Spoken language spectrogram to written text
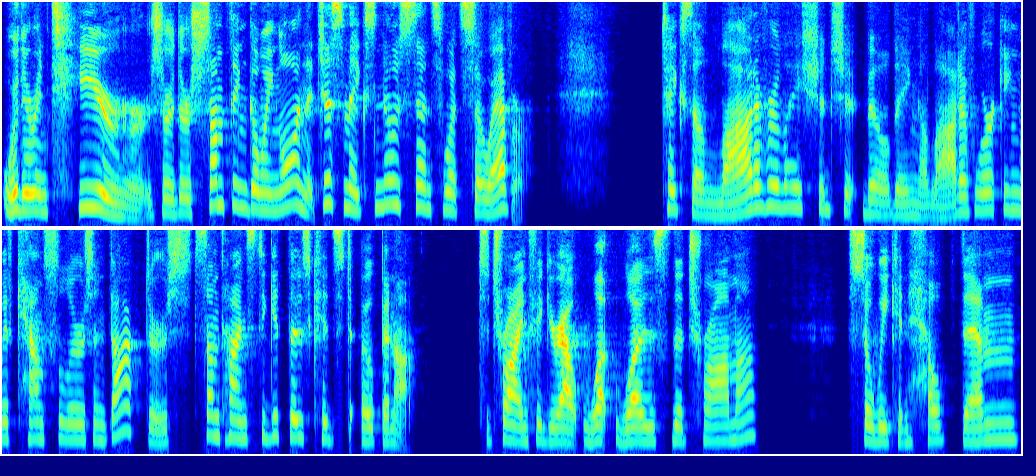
or they're in tears, or there's something going on that just makes no sense whatsoever. Takes a lot of relationship building, a lot of working with counselors and doctors sometimes to get those kids to open up, to try and figure out what was the trauma so we can help them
